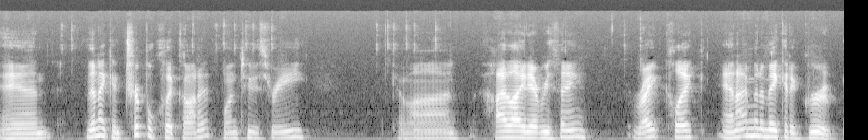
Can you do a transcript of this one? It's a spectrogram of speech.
And then I can triple click on it, one, two, three, come on, highlight everything, right click, and I'm going to make it a group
